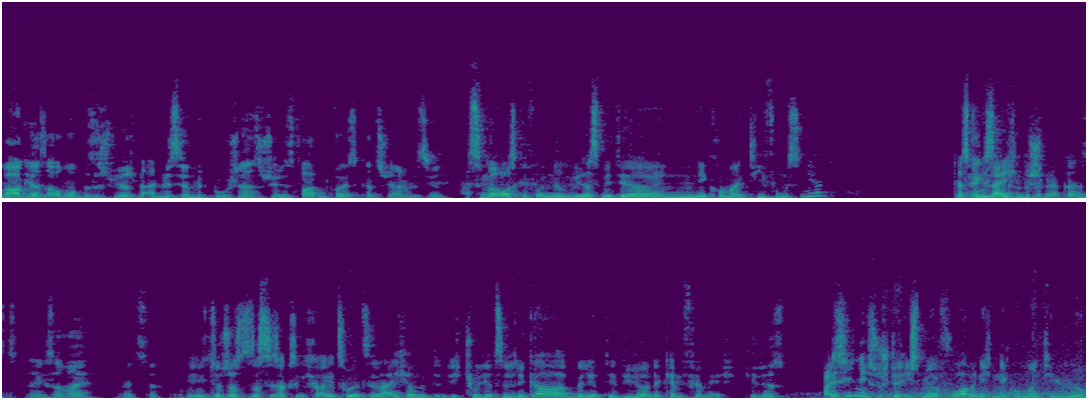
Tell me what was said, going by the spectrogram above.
Magier ist auch mal ein bisschen schwierig mit Anvisieren. Mit Bogenschützen hast du ein schönes Fadenkreuz, kannst du schön anvisieren. Hast du mal rausgefunden, wie das mit der Nekromantie funktioniert? Dass Hexen- du Leichen beschwören kannst? Hexerei, meinst du? Ich- Du, dass, dass du sagst, ich, jetzt hol jetzt eine Leiche und ich tue jetzt einen Licker, belebt den wieder und der kämpft für mich. Geht das? Weiß ich nicht, so stelle ich es mir vor, wenn ich Nekromantie höre.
